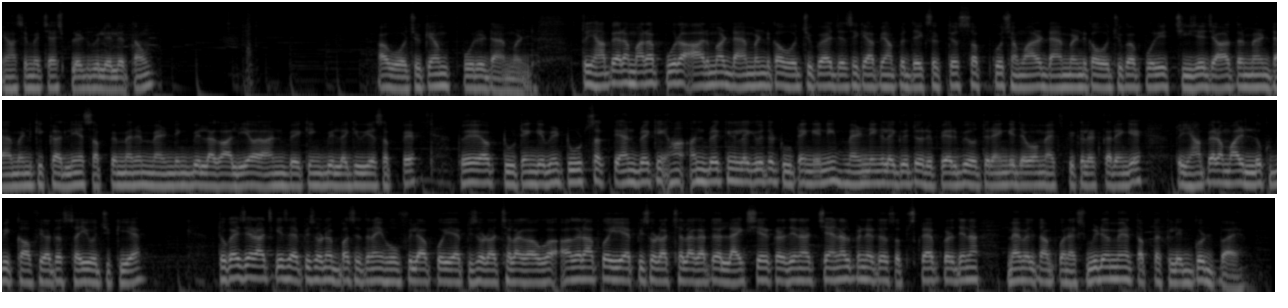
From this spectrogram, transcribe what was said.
यहाँ से मैं चेस्ट प्लेट भी ले लेता हूँ। अब हो चुके हैं हम पूरे डायमंड तो यहाँ पे यार हमारा पूरा आर्मर डायमंड का हो चुका है। जैसे कि आप यहाँ पे देख सकते हो, सब कुछ हमारा डायमंड का हो चुका है। पूरी चीज़ें ज़्यादातर मैंने डायमंड की कर ली हैं। सब पे मैंने मैंडिंग भी लगा लिया और अनबेकिंग भी लगी हुई है सब पे। तो ये अब टूटेंगे भी, टूट सकते हैं। अनब्रेकिंग हाँ अनब्रेकिंग लगी हुई तो टूटेंगे नहीं मैंडिंग लगी हुई तो रिपेयर भी होते रहेंगे जब हम एक्सपी कलेक्ट करेंगे। तो यहाँ पर हमारी लुक भी काफ़ी ज़्यादा सही हो चुकी है। तो कैसे यार आज के इस एपिसोड में बस इतना ही। होपफुली आपको ये एपिसोड अच्छा लगा होगा। अगर आपको ये एपिसोड अच्छा लगा तो लाइक शेयर कर देना। चैनल पर नहीं तो सब्सक्राइब कर देना। मैं मिलता हूँ आपको नेक्स्ट वीडियो में। तब तक के लिए गुड बाय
